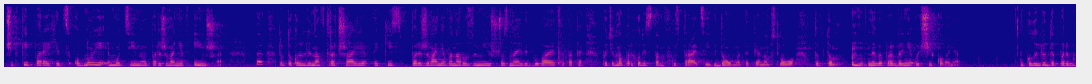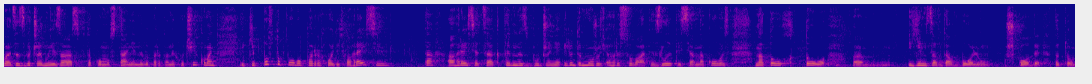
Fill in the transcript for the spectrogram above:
чіткий перехід з одної емоційного переживання в інше. Так, тобто, коли людина втрачає якісь переживання, вона розуміє, що з нею відбувається таке. Потім вона переходить в стан фрустрації, відоме таке нам слово, тобто невиправдані очікування. І коли люди перебувають зазвичай ми є зараз в такому стані невиправданих очікувань, які поступово переходять в агресію. Та агресія це активне збудження, і люди можуть агресувати, злитися на когось, на того, хто ем, їм завдав болю, шкоди, тобто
